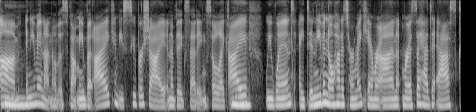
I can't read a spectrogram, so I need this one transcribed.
Um, And you may not know this about me, but I can be super shy in a big setting. So, like, I we went. I didn't even know how to turn my camera on. Marisa had to ask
